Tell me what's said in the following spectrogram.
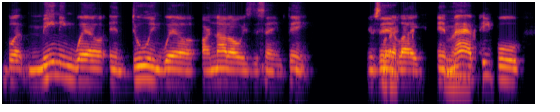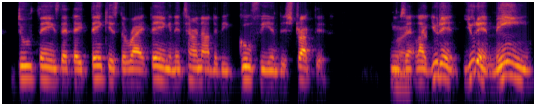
but meaning well and doing well are not always the same thing. You know what I'm saying? Right. Like, and Right. mad people do things that they think is the right thing and it turned out to be goofy and destructive. You know what I'm saying? Like you didn't you didn't mean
